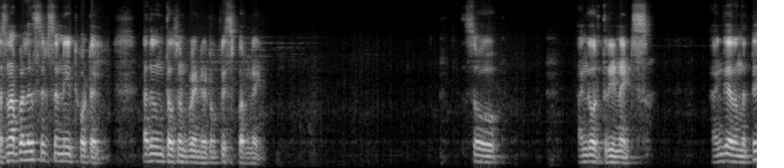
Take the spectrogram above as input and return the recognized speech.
அஸ்னா palace it's a neat hotel அது வந்து thousand five hundred rupees per night so அங்கே ஒரு த்ரீ நைட்ஸ் அங்கே இருந்துட்டு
